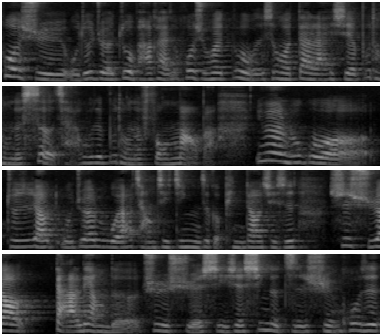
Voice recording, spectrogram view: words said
或许我就觉得做 podcast 或许会为我的生活带来一些不同的色彩或者不同的风貌吧。因为如果就是要，我觉得如果要长期经营这个频道，其实是需要大量的去学习一些新的资讯，或者是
